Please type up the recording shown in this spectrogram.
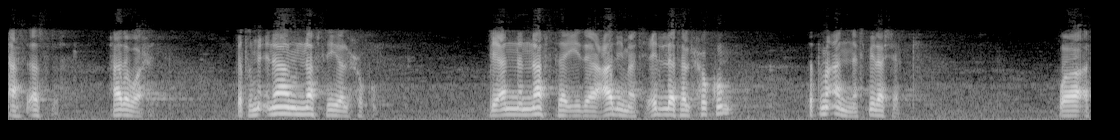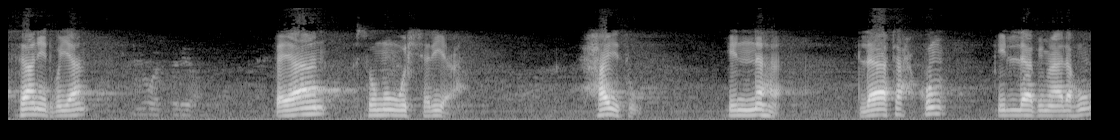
أصبر هذا واحد. اطمئنان النفس إلى الحكم. لأن النفس إذا علمت علة الحكم اطمأنت بلا شك. والثاني بيان بيان سمو الشريعة حيث إنها لا تحكم إلا بما له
